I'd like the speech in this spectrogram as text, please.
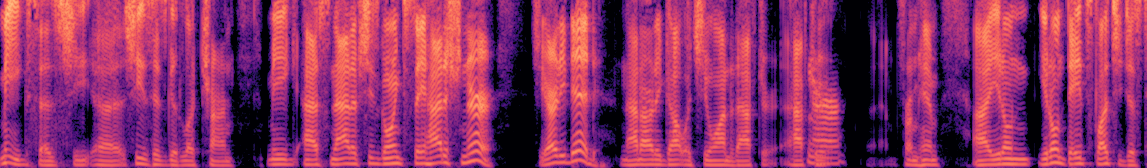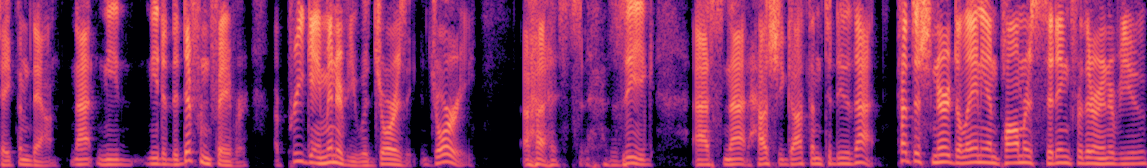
Miig says she uh, she's his good luck charm. Miig asks Nat if she's going to say hi to Schnur. She already did. Nat already got what she wanted after after Schnur. From him. Uh, you don't you don't date sluts, you just take them down. Nat need needed a different favor, a pregame interview with Jory. Jory. Uh, asks Nat how she got them to do that. Cut to Schnur, Delaney, and Palmer sitting for their interview.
